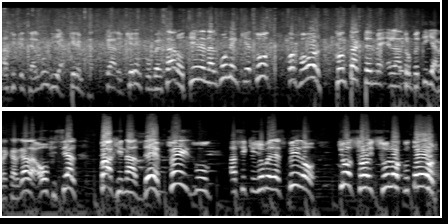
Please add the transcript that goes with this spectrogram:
Así que si algún día quieren platicar y quieren conversar o tienen alguna inquietud, por favor, contáctenme en la trompetilla recargada oficial, página de Facebook. Así que yo me despido. Yo soy su locutor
